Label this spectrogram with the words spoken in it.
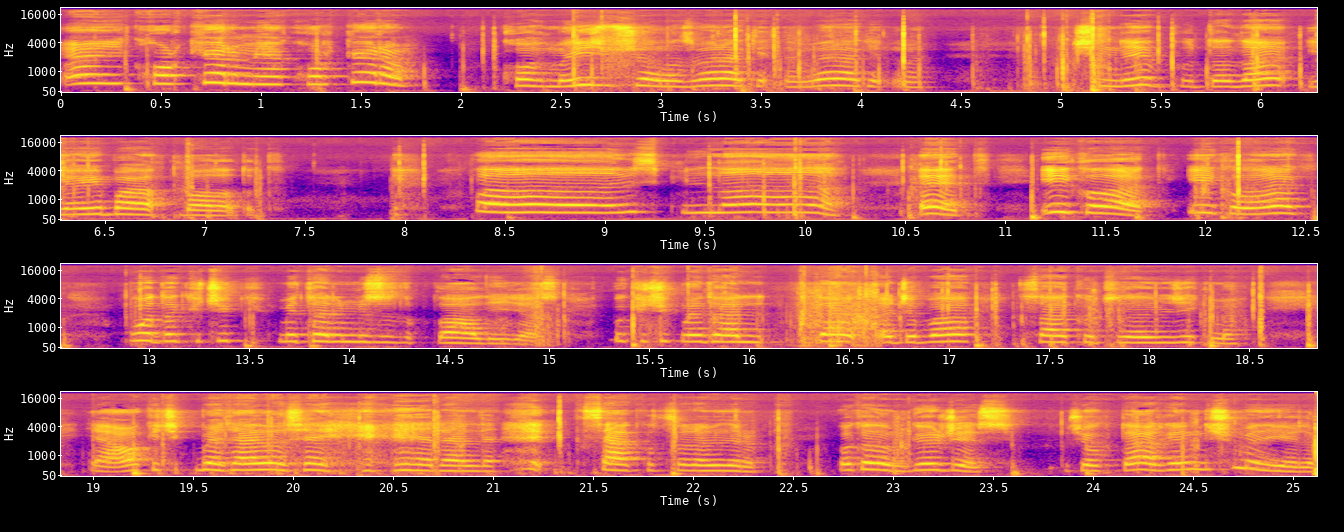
Ey korkuyorum ya korkuyorum. Korkma hiçbir şey olmaz merak etme merak etme. Şimdi burada da yayı ba- bağladık. Aa, bismillah. Evet ilk olarak ilk olarak burada küçük metalimizi bağlayacağız. Bu küçük metalden acaba sağ kurtulabilecek mi? Ya o küçük metal şey herhalde sağ kurtulabilirim. Bakalım göreceğiz. Çok da erken düşünme diyelim.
